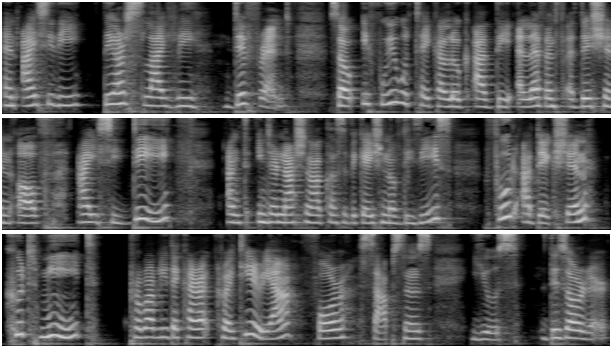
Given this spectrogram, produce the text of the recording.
and ICD, they are slightly different. So if we would take a look at the 11th edition of ICD and International Classification of Disease, food addiction could meet probably the criteria for substance use disorder.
